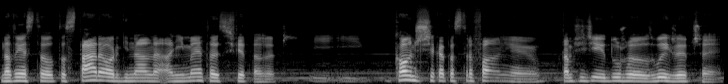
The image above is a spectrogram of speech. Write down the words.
Natomiast to, to stare, oryginalne anime to jest świetna rzecz. I, I kończy się katastrofalnie. Tam się dzieje dużo złych rzeczy.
